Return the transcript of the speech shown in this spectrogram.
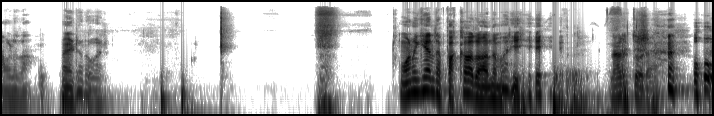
அவ்வளோதான் மேட்டர் ஓவர் உனக்கு ஏன் அந்த பக்காவதம் அந்த மாதிரி நருத்தோட ஓ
